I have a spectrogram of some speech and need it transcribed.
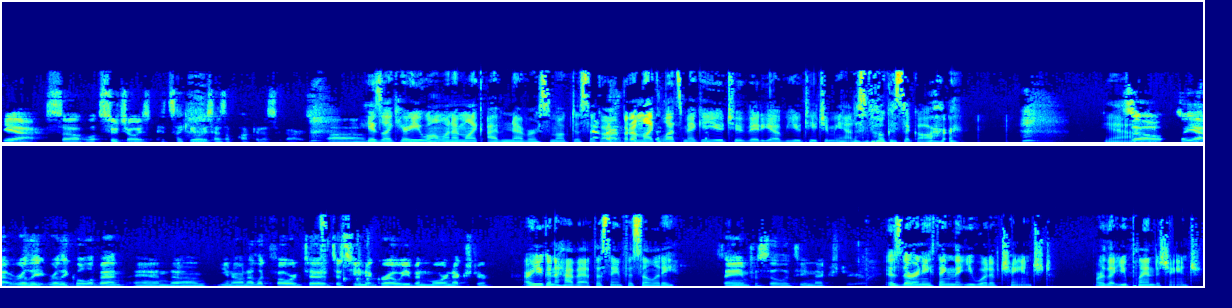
Yeah. So, well, Sootch always, it's like he always has a pocket of cigars. Um, He's like, here, you want one? I'm like, I've never smoked a cigar, but I'm like, let's make a YouTube video of you teaching me how to smoke a cigar. yeah. So, so yeah, really, really cool event. And, um, you know, and I look forward to, to seeing it grow even more next year. Are you going to have it at the same facility? Same facility next year. Is there anything that you would have changed or that you plan to change?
